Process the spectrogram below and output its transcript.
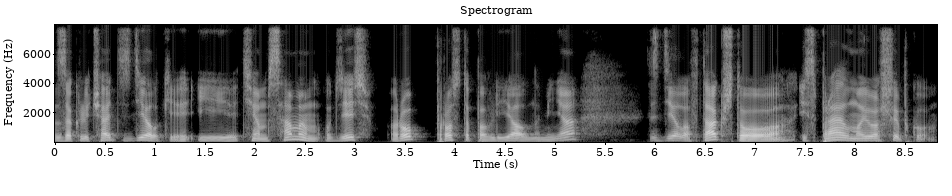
заключать сделки. И тем самым вот здесь Роб просто повлиял на меня, сделав так, что исправил мою ошибку.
